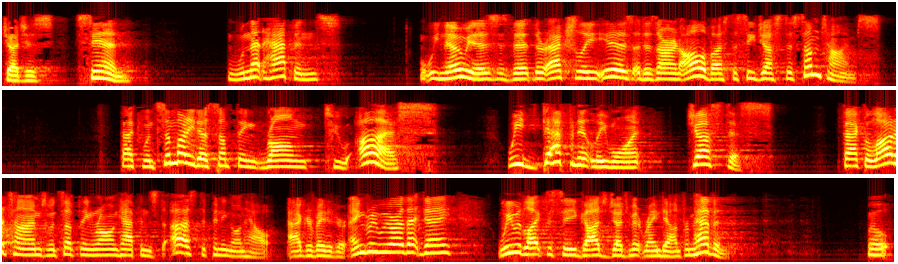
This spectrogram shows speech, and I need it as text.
judges sin. When that happens, what we know is, is that there actually is a desire in all of us to see justice sometimes. In fact, when somebody does something wrong to us, we definitely want justice. In fact, a lot of times when something wrong happens to us, depending on how aggravated or angry we are that day, we would like to see God's judgment rain down from heaven. Well,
